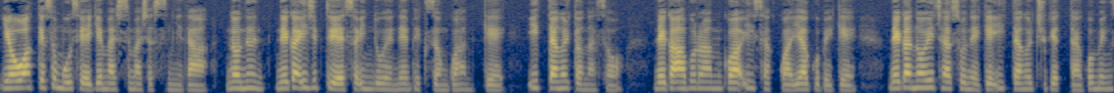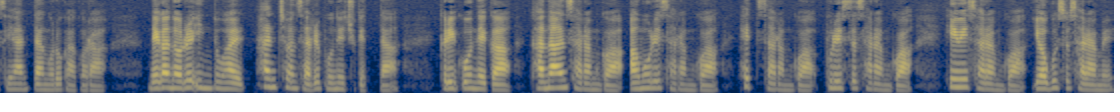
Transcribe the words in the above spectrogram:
여호와께서 모세에게 말씀하셨습니다. 너는 내가 이집트에서 인도해낸 백성과 함께 이 땅을 떠나서 내가 아브라함과 이삭과 야곱에게 내가 너희 자손에게 이 땅을 주겠다고 맹세한 땅으로 가거라. 내가 너를 인도할 한 천사를 보내주겠다. 그리고 내가 가나안 사람과 아모리 사람과 헷 사람과 브리스 사람과 히위 사람과 여부스 사람을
